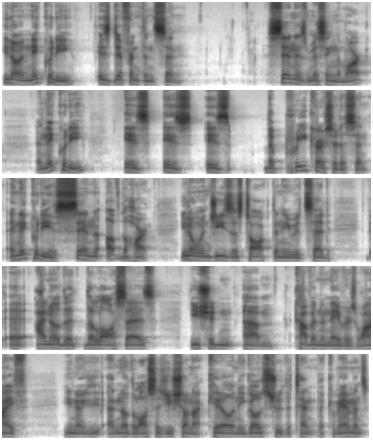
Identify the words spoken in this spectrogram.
You know, iniquity is different than sin. Sin is missing the mark. Iniquity is is is the precursor to sin. Iniquity is sin of the heart. You know, when Jesus talked and he would said, uh, "I know that the law says you shouldn't um, covet a neighbor's wife." You know, I know the law says you shall not kill, and he goes through the ten the commandments.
